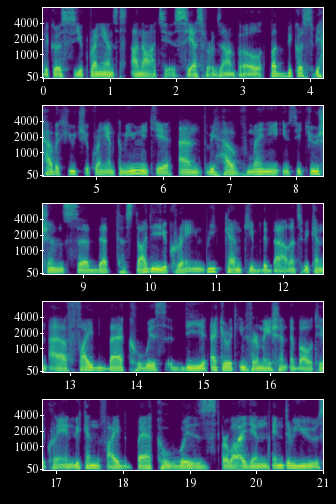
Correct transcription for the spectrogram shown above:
because Ukrainians are Nazis, yes, for example, but because we have a huge Ukrainian community and we have many institutions uh, that study Ukraine, we can keep the balance. We can uh, fight back with the accurate information about Ukraine. We can fight back with providing interviews.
